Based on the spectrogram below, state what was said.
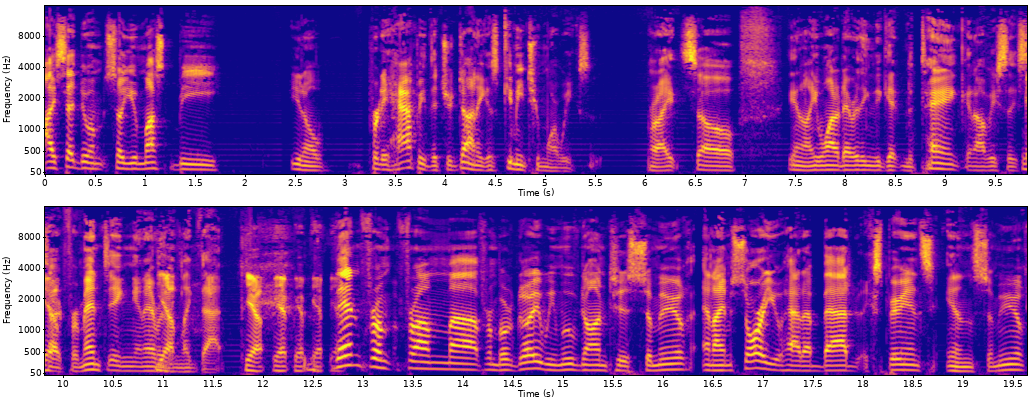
I said to him, "So you must be, you know, pretty happy that you're done." He goes, "Give me two more weeks." Right, so you know he wanted everything to get in the tank and obviously start Yeah. fermenting and everything Yeah. like that. Yep, yep, yep, yep. yep. Then from from uh, from Bourgueil, we moved on to Saumur, and I'm sorry you had a bad experience in Saumur.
